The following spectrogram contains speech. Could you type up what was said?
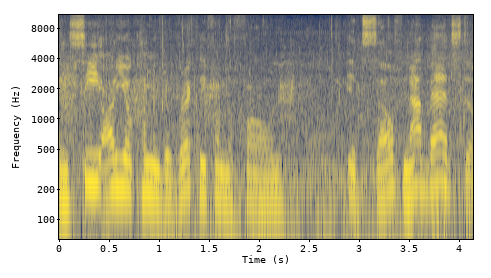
Can see audio coming directly from the phone itself. Not bad still.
